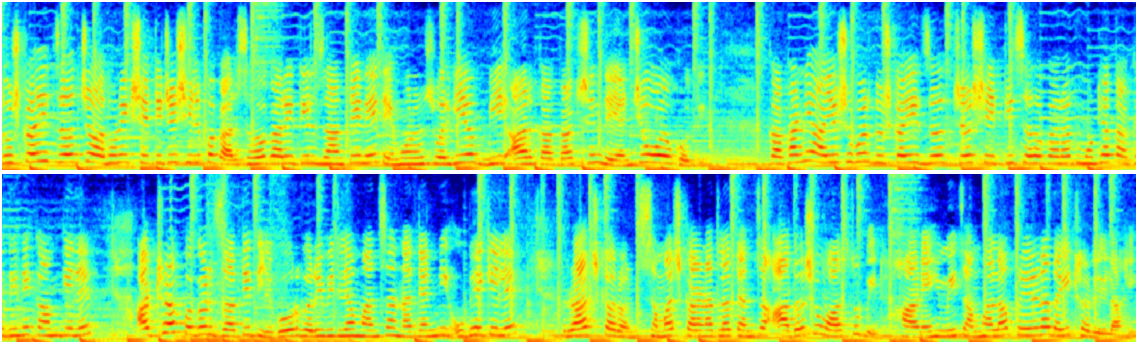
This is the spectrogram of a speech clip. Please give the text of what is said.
दुष्काळी जतच्या आधुनिक शेतीचे शिल्पकार सहकारीतील जाणते नेते म्हणून स्वर्गीय बी आर काका शिंदे यांची ओळख होती. काकांनी आयुष्यभर दुष्काळी जतच्या शेती सहकारात मोठ्या ताकदीने काम केले. अठरा पगड जातीतील गोरगरिबीतल्या माणसांना त्यांनी उभे केले. राजकारण समाजकारणातला त्यांचा आदर्श वास्तुपीठ हा नेहमीच आम्हाला प्रेरणादायी ठरलेला आहे.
